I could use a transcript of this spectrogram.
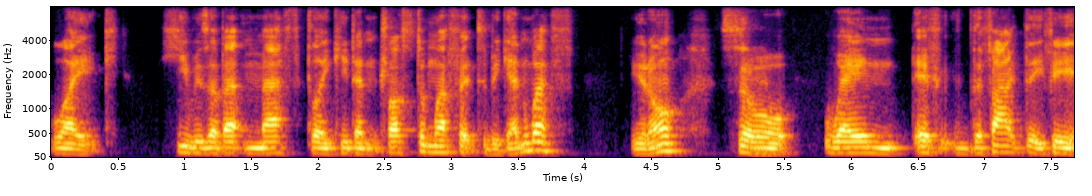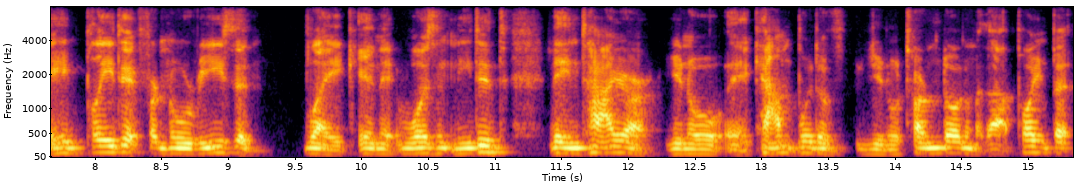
like he was a bit miffed, like he didn't trust him with it to begin with, you know. So when if the fact that if he, he played it for no reason like and it wasn't needed the entire you know uh, camp would have you know turned on him at that point. But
